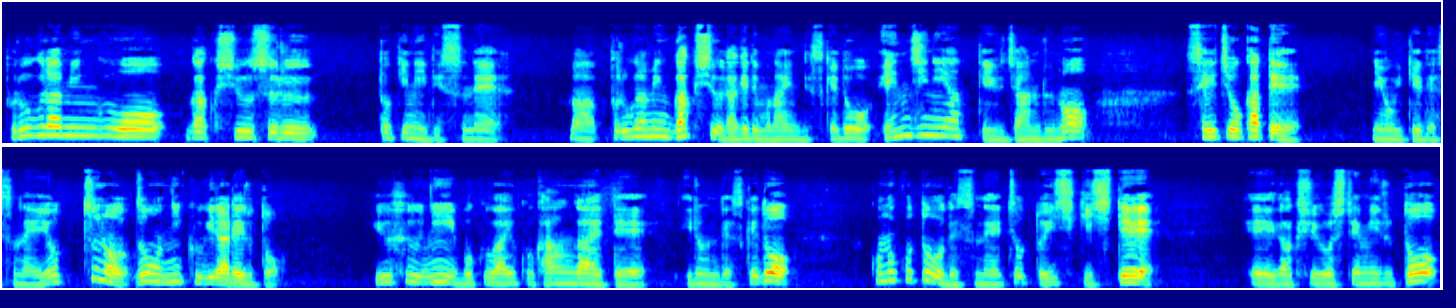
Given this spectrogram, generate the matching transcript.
プログラミングを学習するときにですね、まあ、プログラミング学習だけでもないんですけど、エンジニアっていうジャンルの成長過程においてですね4つのゾーンに区切られるというふうに僕はよく考えているんですけどこのことをですねちょっと意識して、え学習をしてみると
